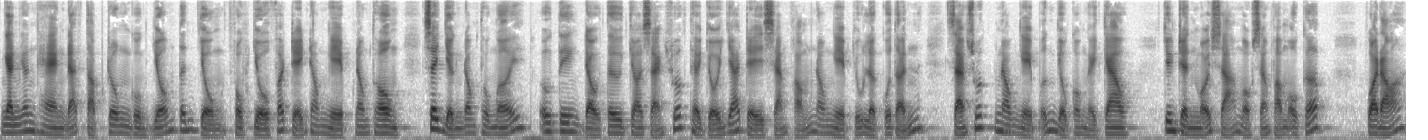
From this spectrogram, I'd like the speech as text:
ngành ngân hàng đã tập trung nguồn vốn tín dụng phục vụ phát triển nông nghiệp, nông thôn, xây dựng nông thôn mới, ưu tiên đầu tư cho sản xuất theo chuỗi giá trị sản phẩm nông nghiệp chủ lực của tỉnh, sản xuất nông nghiệp ứng dụng công nghệ cao, chương trình mỗi xã một sản phẩm ô cớp. Qua đó,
